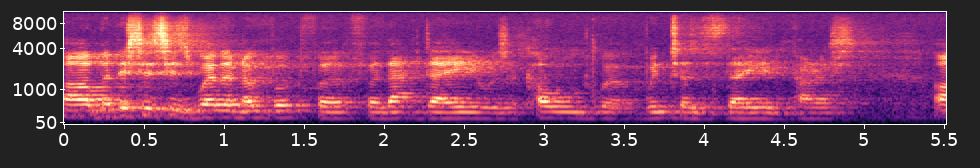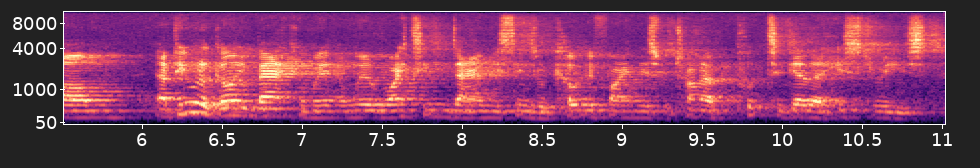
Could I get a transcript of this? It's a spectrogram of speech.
Uh, but this is his weather notebook for, for that day. It was a cold winter's day in Paris. Um, and people are going back and we're, and we're writing down these things, we're codifying this, we're trying to put together histories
